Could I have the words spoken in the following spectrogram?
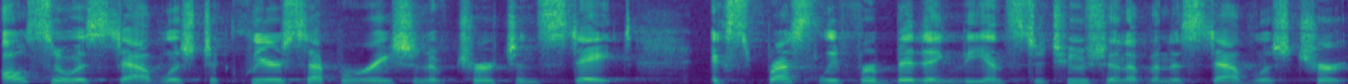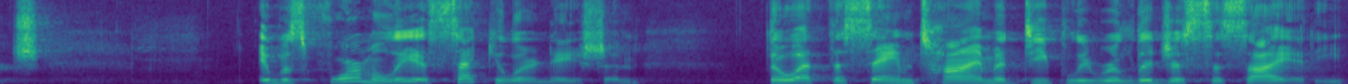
also established a clear separation of church and state, expressly forbidding the institution of an established church. It was formally a secular nation, though at the same time a deeply religious society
